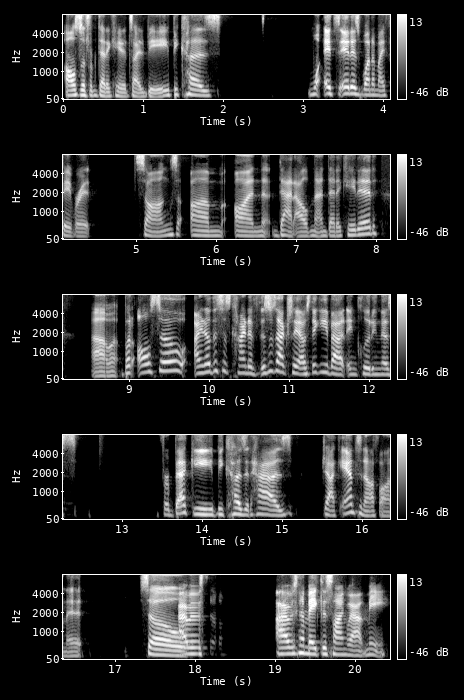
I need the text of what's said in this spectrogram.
also from Dedicated Side B, because it's it is one of my favorite songs um on that album and Dedicated. Um, but also I know this is kind of this is actually I was thinking about including this for Becky because it has Jack Antonoff on it. So I was I was gonna make the song about me.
